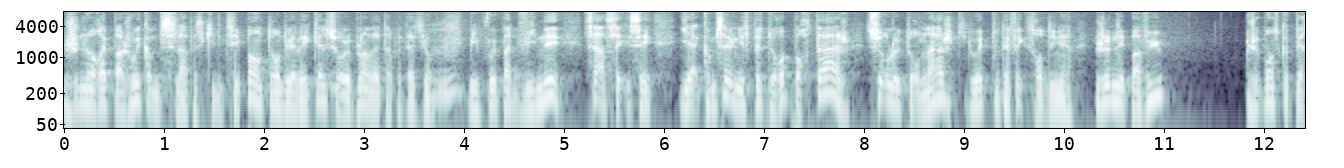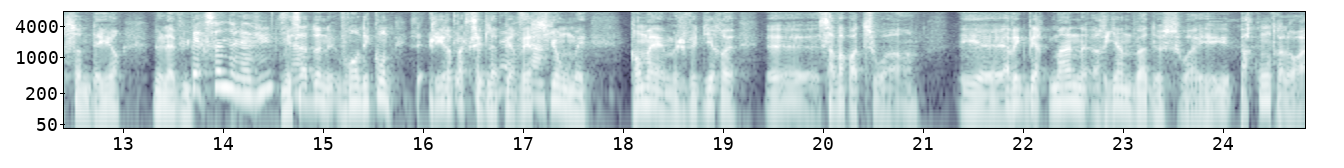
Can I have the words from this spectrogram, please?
je n'aurais pas joué comme cela, parce qu'il ne s'est pas entendu avec elle sur le plan d'interprétation. Mhm. Mais il ne pouvait pas deviner. Ça, c'est, il y a comme ça une espèce de reportage sur le tournage qui doit être tout à fait extraordinaire. Je ne l'ai pas vu. Je pense que personne d'ailleurs ne l'a vu. Personne ne l'a vu. Mais ça, donne. Vous vous rendez compte Je dirais pas que c'est de la perversion, mais quand même, je veux dire, euh, euh, ça va pas de soi. Hein. Et euh, avec Bergman, rien ne va de soi. Et, par contre, alors,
